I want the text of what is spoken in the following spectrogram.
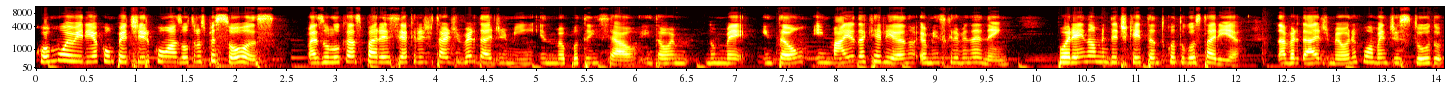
Como eu iria competir com as outras pessoas? Mas o Lucas parecia acreditar de verdade em mim e no meu potencial. Então, me... então, em maio daquele ano, eu me inscrevi no Enem. Porém, não me dediquei tanto quanto gostaria. Na verdade, meu único momento de estudo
